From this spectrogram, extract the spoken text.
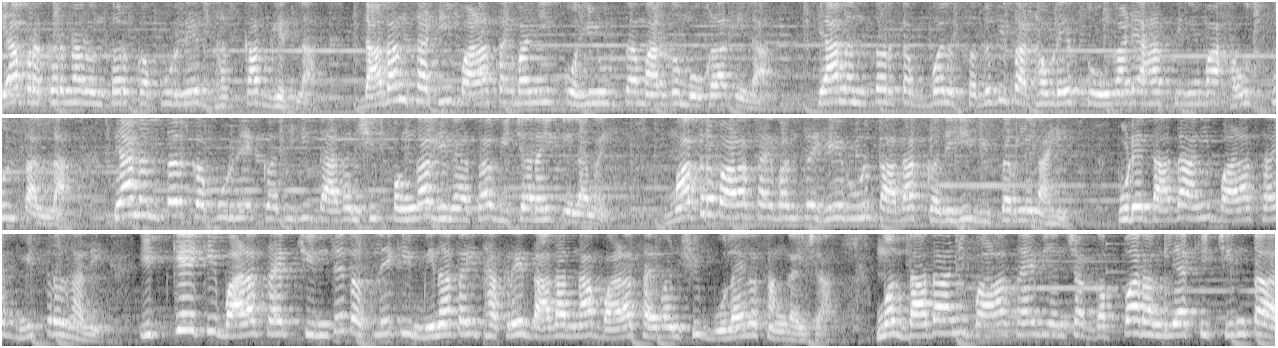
या प्रकरणानंतर कपूरने धसकाच घेतला. दादांसाठी बाळासाहेबांनी कोहिनूरचा मार्ग मोकळा केला. त्यानंतर तब्बल सदतीस आठवडे सोंगाड्या हा सिनेमा हाऊसफुल चालला. त्यानंतर कपूरने कधीही दादांशी पंगा घेण्याचा विचारही केला नाही. मात्र बाळासाहेबांचे हे ऋण दादा कधीही विसरले नाही पुढे दादा आणि बाळासाहेब मित्र झाले. इतके की बाळासाहेब चिंतेत असले की मीनाताई ठाकरे दादांना बाळासाहेबांशी बोलायला सांगायच्या. मग दादा आणि बाळासाहेब यांच्या गप्पा रंगल्या की चिंता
